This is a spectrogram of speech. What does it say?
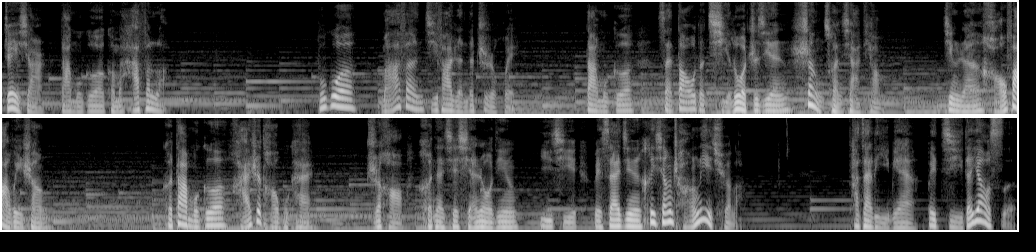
这下大拇哥可麻烦了。不过麻烦激发人的智慧，大拇哥在刀的起落之间上蹿下跳，竟然毫发未伤。可大拇哥还是逃不开，只好和那些咸肉丁一起被塞进黑香肠里去了。他在里面被挤得要死，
